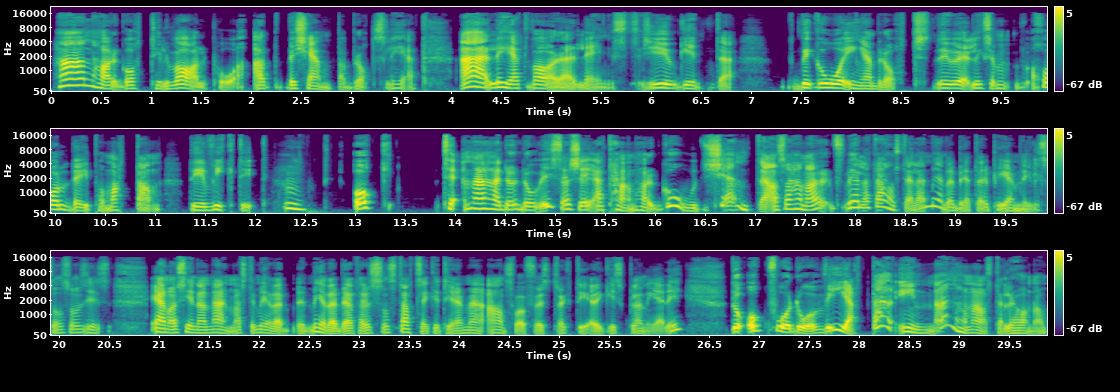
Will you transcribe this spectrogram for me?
Han har gått till val på att bekämpa brottslighet. Ärlighet varar längst, ljug inte begå inga brott. Du, liksom, håll dig på mattan. Det är viktigt. Mm. Och när det då visar sig att han har godkänt det, alltså han har velat anställa en medarbetare, PM Nilsson, som en av sina närmaste medarbetare som statssekreterare med ansvar för strategisk planering, då, och får då veta innan han anställer honom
